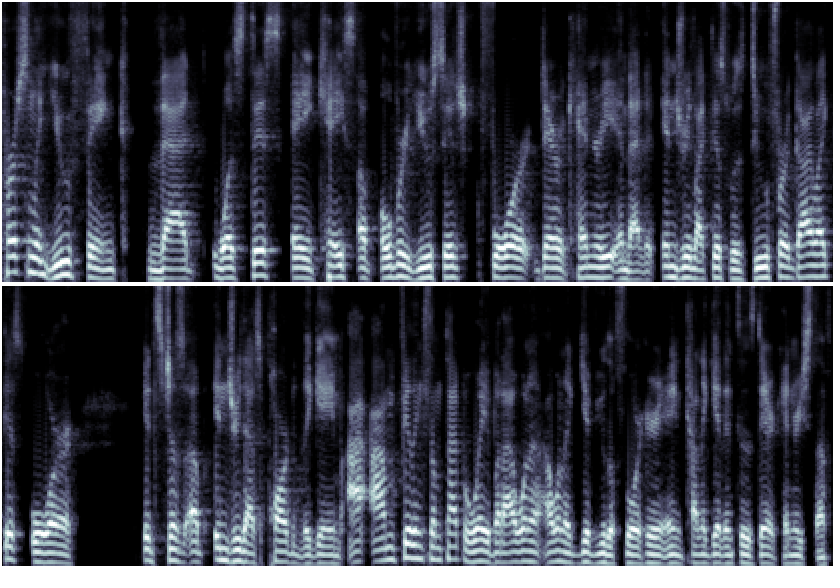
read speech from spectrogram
personally you think that was this a case of overusage for Derrick Henry and that an injury like this was due for a guy like this, or it's just an injury that's part of the game. I, am feeling some type of way, but I want to I want to give you the floor here and kind of get into this Derrick Henry stuff.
